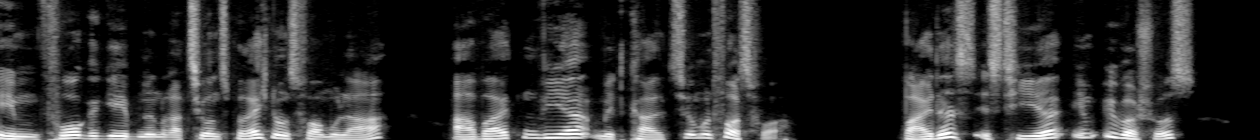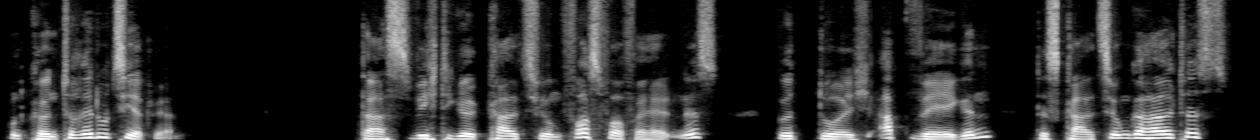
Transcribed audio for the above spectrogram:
Im vorgegebenen Rationsberechnungsformular arbeiten wir mit Calcium und Phosphor. Beides ist hier im Überschuss und könnte reduziert werden. Das wichtige Calcium-Phosphor-Verhältnis wird durch Abwägen des Calciumgehaltes,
